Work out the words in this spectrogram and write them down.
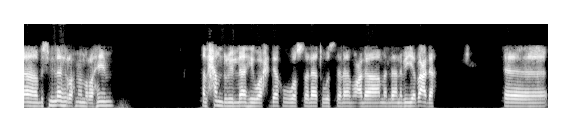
آه، بسم الله الرحمن الرحيم. الحمد لله وحده والصلاة والسلام على من لا نبي بعده. آه،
